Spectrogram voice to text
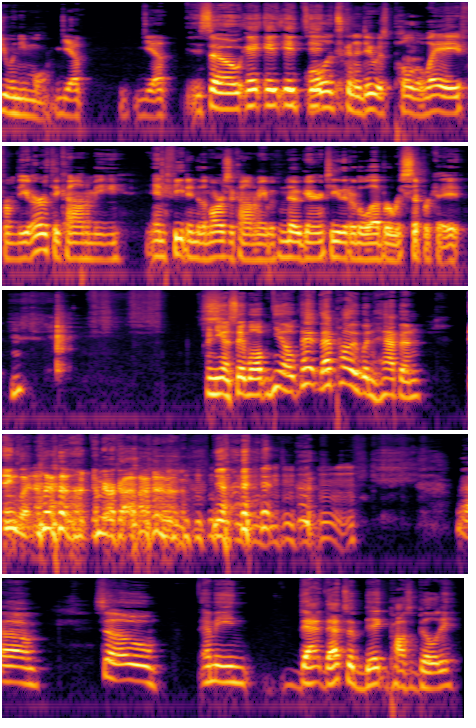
you anymore. Yep. Yep. So it it, it, All it it's going to do is pull away from the Earth economy and feed into the Mars economy with no guarantee that it'll ever reciprocate. and you're gonna say, well, you know that that probably wouldn't happen. England, America. yeah. Um, so, I mean, that that's a big possibility.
